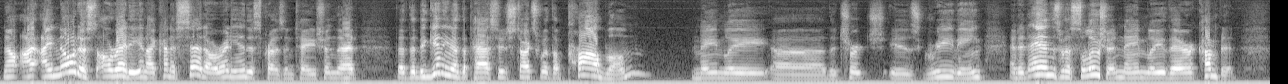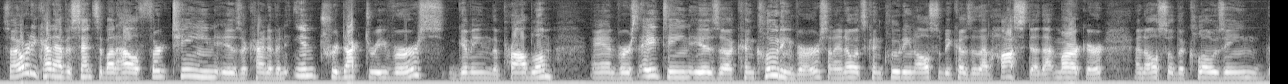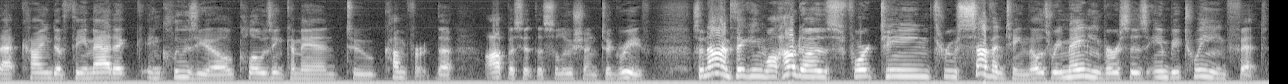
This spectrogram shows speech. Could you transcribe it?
Now, I, I, noticed already, and I kind of said already in this presentation, that, that the beginning of the passage starts with a problem, namely uh, the church is grieving, and it ends with a solution, namely they're comforted. So I already kind of have a sense about how 13 is a kind of an introductory verse, giving the problem, and verse 18 is a concluding verse, and I know it's concluding also because of that hoste, that marker, and also the closing, that kind of thematic inclusio, closing command to comfort, the opposite, the solution to grief. So now I'm thinking, well, how does 14 through 17, those remaining verses in between, fit?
